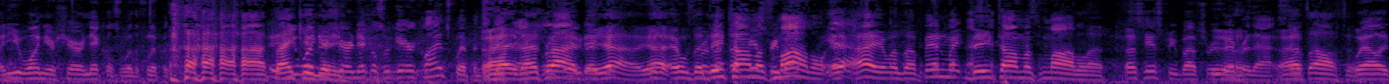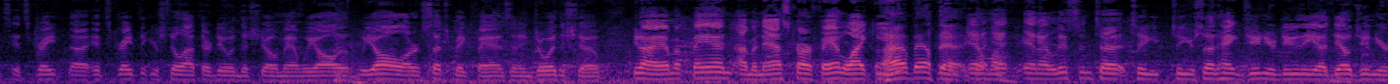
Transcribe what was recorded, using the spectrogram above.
And you won your share of nickels with a flipping stick. Thank you you, won your share of nickels with Gary Klein's flipping stick. Right, that's right. too, yeah, yeah. It was a Dee Thomas model. It- hey, it was a Fenwick Dee Thomas model. Us history buffs remember Yeah, that. so- that's awesome. Well, it's it's great. Uh, it's great that you're still out there doing this show, man. We all we all are such big fans and enjoy the show. You know, I am a fan. I'm a NASCAR fan like you. How about that? And, and, Come on. and, and I listened to, to to your son Hank Jr. do the uh, Dale Jr.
